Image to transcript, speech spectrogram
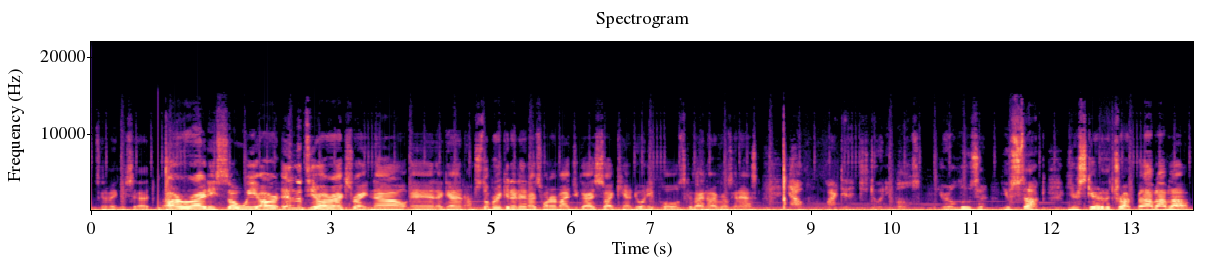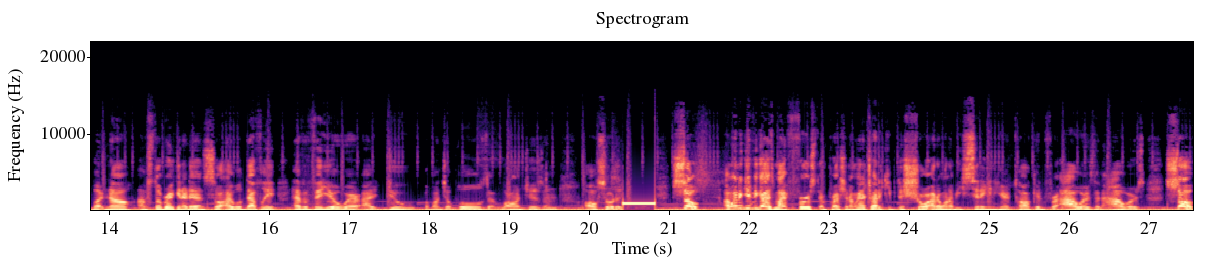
it's gonna make me sad. Alrighty, so we are in the TRX right now, and again, I'm still breaking it in. I just want to remind you guys, so I can't do any pulls because I know everyone's gonna ask, You're a loser. You suck. You're scared of the truck. Blah blah blah. But no, I'm still breaking it in, so I will definitely have a video where I do a bunch of pulls and launches and all sort of. So, I'm gonna give you guys my first impression. I'm gonna try to keep this short. I don't wanna be sitting in here talking for hours and hours. So,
